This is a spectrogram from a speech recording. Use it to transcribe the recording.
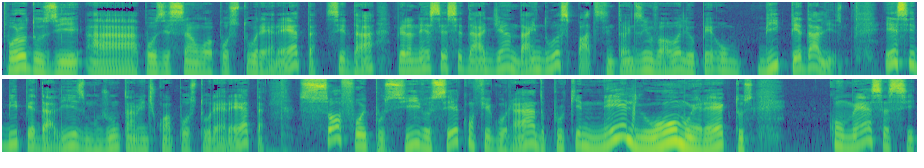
produzir a posição ou a postura ereta se dá pela necessidade de andar em duas patas. Então, ele desenvolve ali o, o bipedalismo. Esse bipedalismo, juntamente com a postura ereta, só foi possível ser configurado porque nele o Homo erectus começa-se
